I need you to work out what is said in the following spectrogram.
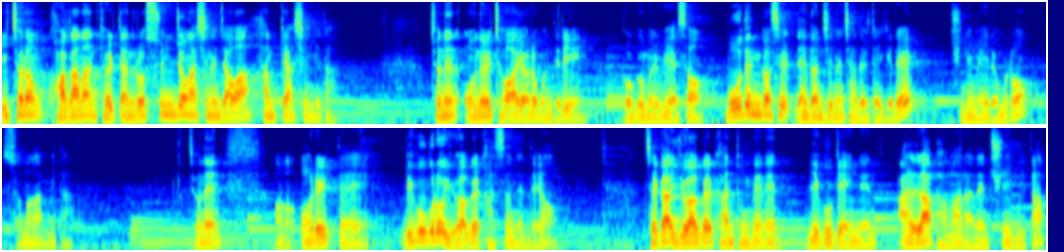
이처럼 과감한 결단으로 순종하시는 자와 함께 하십니다. 저는 오늘 저와 여러분들이 복음을 위해서 모든 것을 내던지는 자들 되기를 주님의 이름으로 소망합니다. 저는 어, 어릴 때 미국으로 유학을 갔었는데요. 제가 유학을 간 동네는 미국에 있는 알라바마라는 주입니다.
